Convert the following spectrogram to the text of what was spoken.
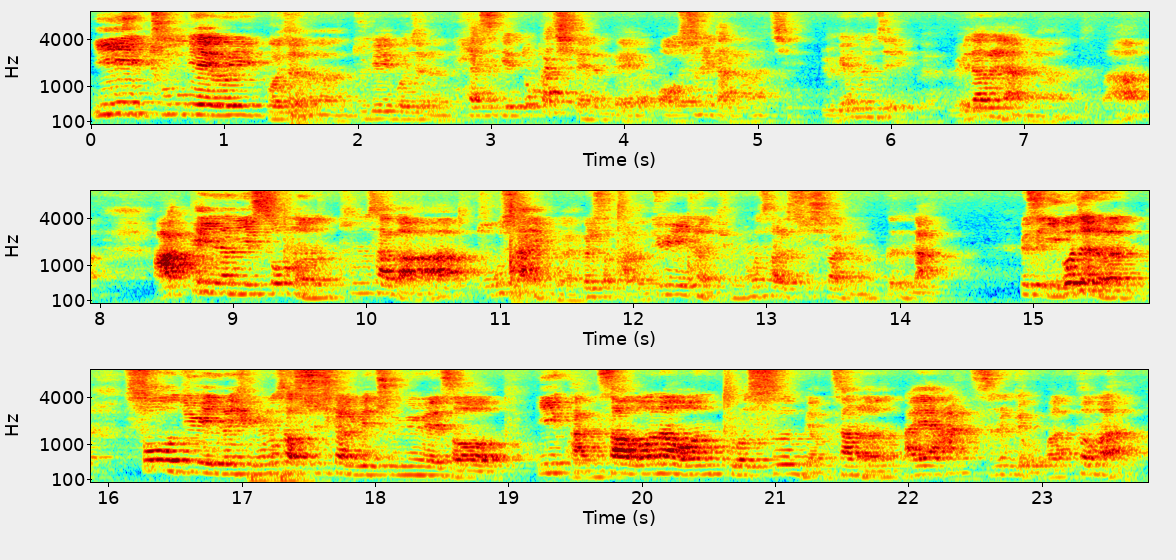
이 두 개의 버전은 두 개의 버전은 해석이 똑같이 되는데 어순이 달라놨지. 이게 문제이고요. 왜 다르냐면 들어봐. 앞에 있는 이 쏘는 품사가 부사인 거야. 그래서 바로 뒤에 있는 형용사를 수식하면 끝나. 그래서 이 버전은 소 뒤에 있는 형용사 수식하는 게 중요해서 이 관사 어나 원 플러스 명사는 아예 안 쓰는 경우가 더 많아.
